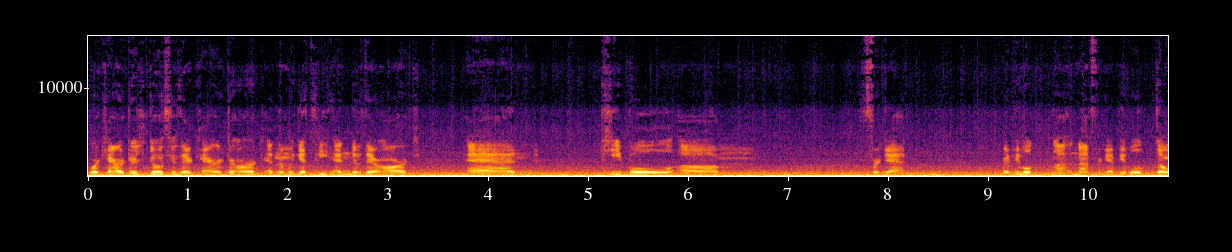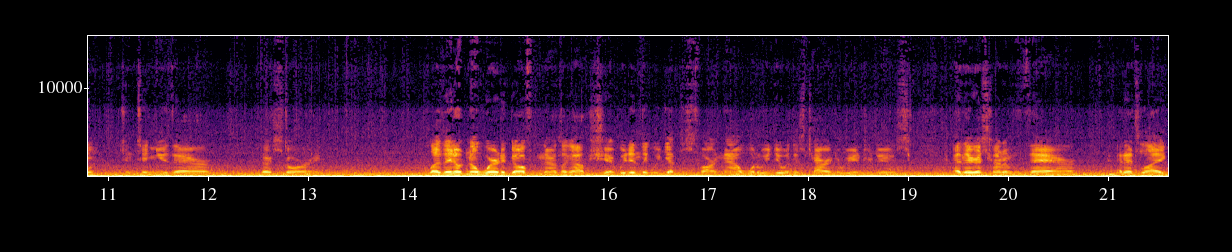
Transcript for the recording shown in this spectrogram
where characters go through their character arc, and then we get to the end of their arc, and people um, forget, or people not, not forget, people don't continue their their story. Like they don't know where to go from there. It's like, oh shit, we didn't think we'd get this far. Now what do we do with this character we introduced? And they're just kind of there, and it's like,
